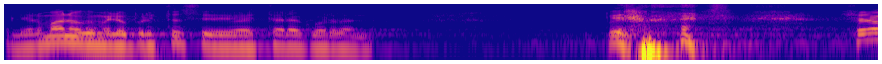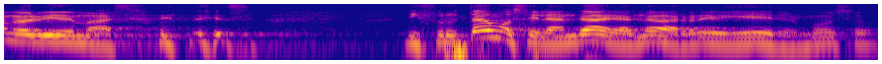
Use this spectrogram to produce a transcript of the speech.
El hermano que me lo prestó se debe estar acordando. Pero yo no me olvidé más. Disfrutamos el andar, andaba re bien, hermoso.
